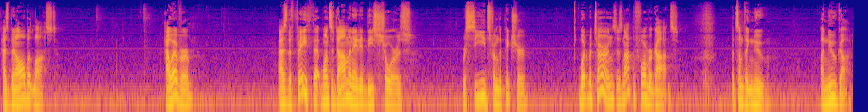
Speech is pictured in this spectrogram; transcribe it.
has been all but lost. However, as the faith that once dominated these shores recedes from the picture, what returns is not the former gods, but something new, a new God.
